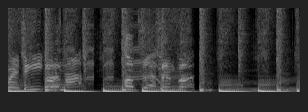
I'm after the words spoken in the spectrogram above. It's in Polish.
20 Dobrze,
